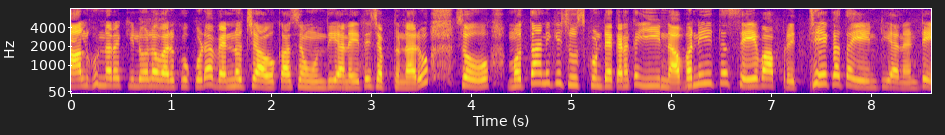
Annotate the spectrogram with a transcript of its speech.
నాలుగున్నర కిలోల వరకు కూడా వెన్న వచ్చే అవకాశం ఉంది అని అయితే చెప్తున్నారు. సో మొత్తానికి చూసుకుంటే కనుక ఈ నవనీత సేవ ప్రత్యేకత ఏంటి అని అంటే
